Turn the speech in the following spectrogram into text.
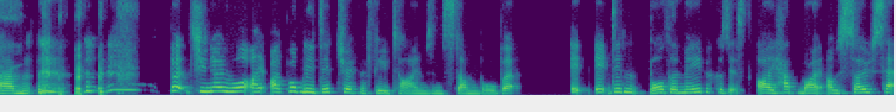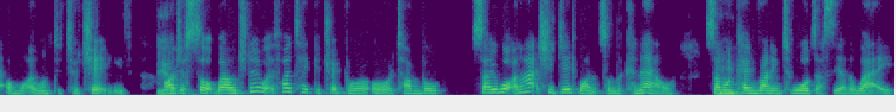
Um, but you know what? I, I probably did trip a few times and stumble, but it it didn't bother me because it's I had my I was so set on what I wanted to achieve. Yeah. I just thought, well, do you know what? If I take a trip or or a tumble, so what? And I actually did once on the canal. Someone mm-hmm. came running towards us the other way,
